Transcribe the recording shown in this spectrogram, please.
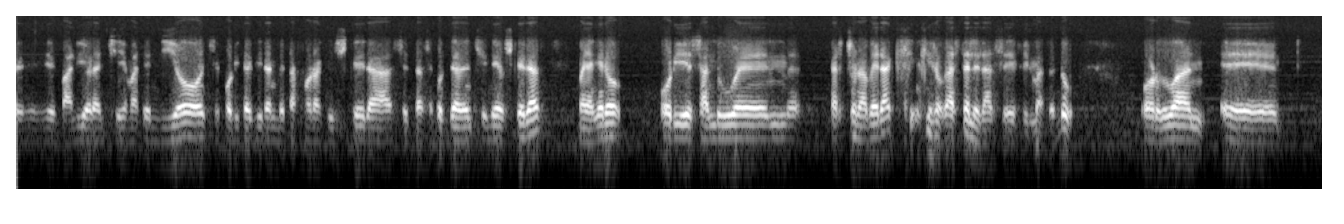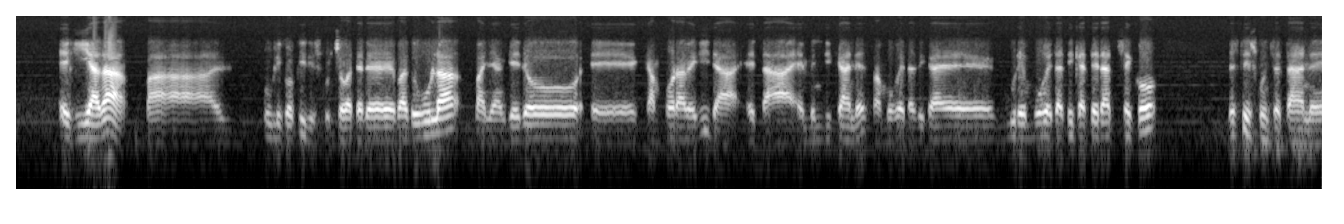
e, baliorantzi ematen dio, zepolita diren metaforak euskera, eta zepolita den txine euskeraz, baina gero hori esan duen pertsona berak, gero gaztelera ze filmatzen du. Orduan, e, egia da, ba, publikoki diskurtso bat ere badugula, baina gero e, kanpora begira eta hemendikan, ez, ba mugetatik e, gure mugetatik ateratzeko beste hizkuntzetan e,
